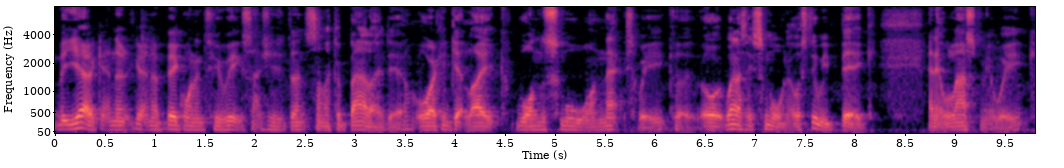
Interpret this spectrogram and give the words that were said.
but yeah, getting a, getting a big one in two weeks actually doesn't sound like a bad idea. Or I could get like one small one next week, or, when I say small, it will still be big, and it will last me a week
